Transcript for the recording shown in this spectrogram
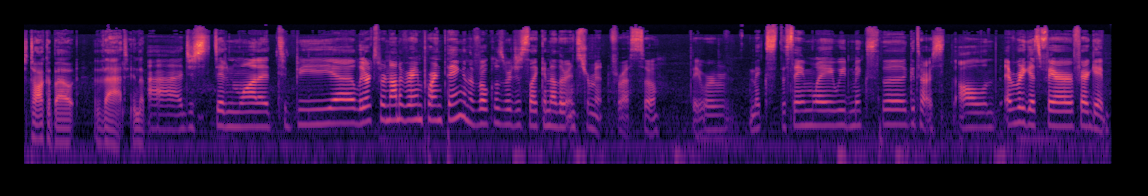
to talk about that in the I just didn't want it to be, uh, lyrics were not a very important thing, and the vocals were just like another instrument for us. So they were mixed the same way we'd mix the guitars. All Everybody gets fair, fair game.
